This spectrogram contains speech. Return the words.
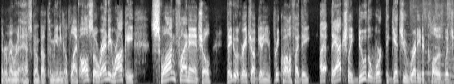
And remember to ask him about the meaning of life. Also, Randy Rocky, Swan Financial. They do a great job getting you pre-qualified. They uh, they actually do the work to get you ready to close, which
